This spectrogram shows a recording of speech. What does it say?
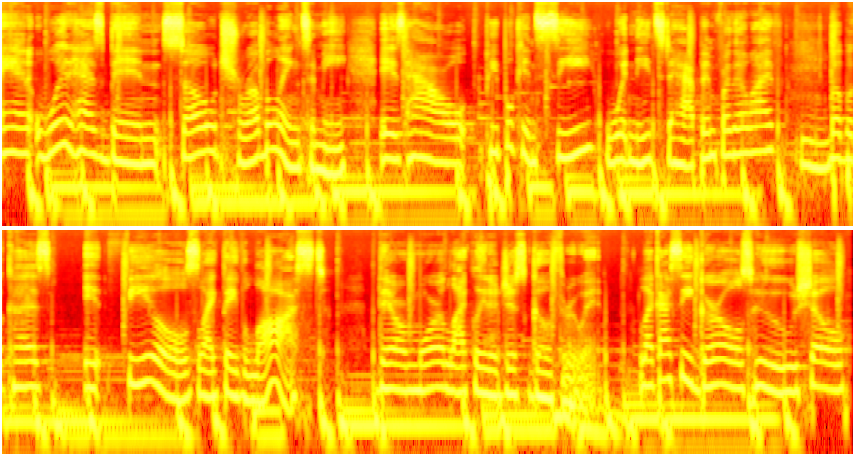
And what has been so troubling to me is how people can see what needs to happen for their life, but because it feels like they've lost, they're more likely to just go through it. Like I see girls who show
